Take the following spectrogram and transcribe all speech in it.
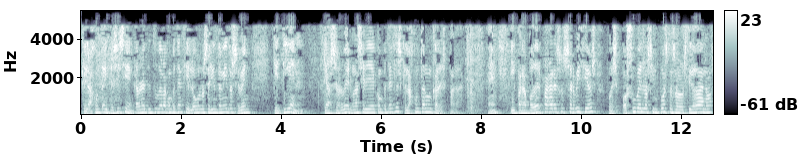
que la Junta dice sí, sí, encárgate tú de la competencia y luego los ayuntamientos se ven que tienen que absorber una serie de competencias que la Junta nunca les paga. ¿eh? Y para poder pagar esos servicios, pues o suben los impuestos a los ciudadanos,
